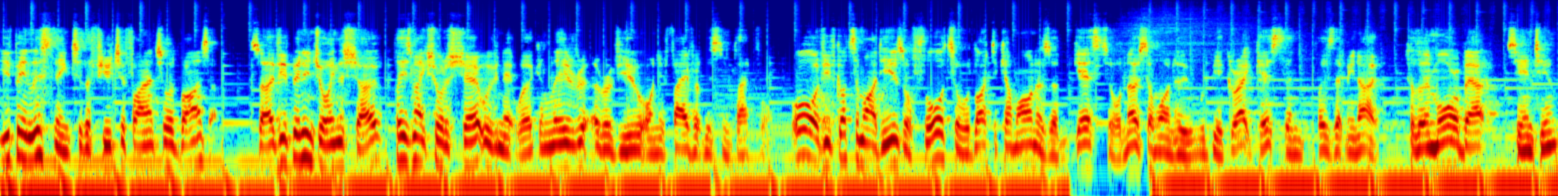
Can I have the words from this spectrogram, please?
You've been listening to the Future Financial Adviser. So if you've been enjoying the show, please make sure to share it with your network and leave a review on your favourite listening platform. Or if you've got some ideas or thoughts or would like to come on as a guest or know someone who would be a great guest, then please let me know. To learn more about Scientiam,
